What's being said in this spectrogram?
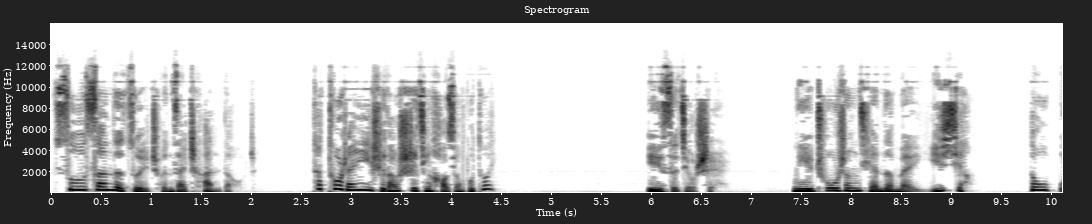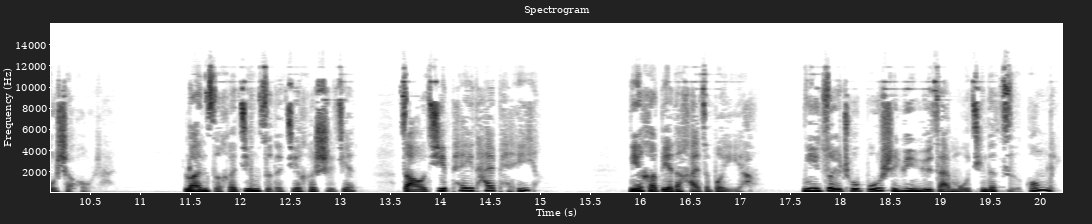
苏三的嘴唇在颤抖，突然意识到事情好像不对。意思就是，你出生前的每一项。都不是偶然，卵子和精子的结合时间，早期胚胎培养。你和别的孩子不一样，你最初不是孕育在母亲的子宫里，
